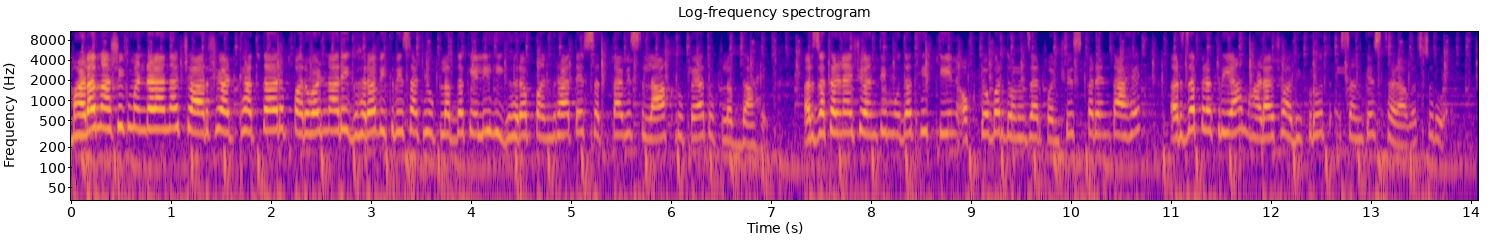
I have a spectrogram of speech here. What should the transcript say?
म्हाडा नाशिक मंडळानं चारशे अठ्ठ्याहत्तर परवडणारी घरं विक्रीसाठी उपलब्ध केली. ही घरं पंधरा ते सत्तावीस लाख रुपयात उपलब्ध आहेत. अर्ज करण्याची अंतिम मुदत ही तीन ऑक्टोबर दोन हजार पंचवीसपर्यंत आहे. अर्ज प्रक्रिया म्हाडाच्या अधिकृत संकेतस्थळावर सुरू आहे.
